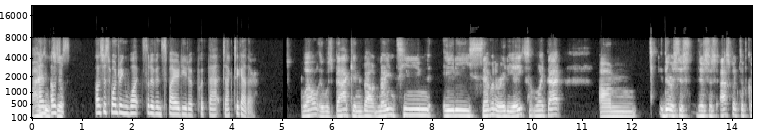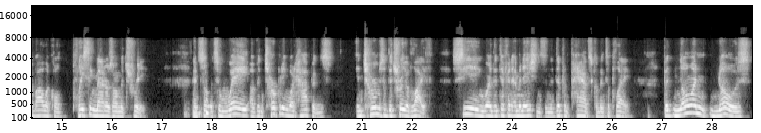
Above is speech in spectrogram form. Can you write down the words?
I and I was too. just I was just wondering what sort of inspired you to put that deck together. Well, it was back in about 1987 or 88, something like that. Um, there's this there's this aspect of Kabbalah called placing matters on the tree. And so it's a way of interpreting what happens in terms of the tree of life, seeing where the different emanations and the different paths come into play. But no one knows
